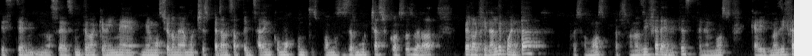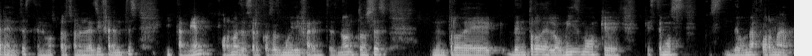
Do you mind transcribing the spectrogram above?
este, no sé, es un tema que a mí me, me emociona, me da mucha esperanza pensar en cómo juntos podemos hacer muchas cosas, ¿verdad? Pero al final de cuentas, pues somos personas diferentes, tenemos carismas diferentes, tenemos personalidades diferentes y también formas de hacer cosas muy diferentes, ¿no? Entonces, dentro de, dentro de lo mismo que, que estemos pues, de una forma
